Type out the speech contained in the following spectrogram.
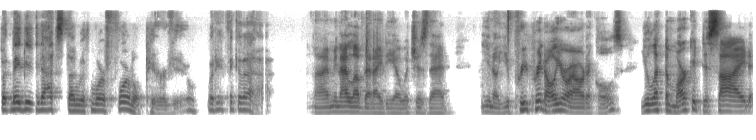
but maybe that's done with more formal peer review what do you think of that I mean, I love that idea, which is that, you know, you preprint all your articles, you let the market decide,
